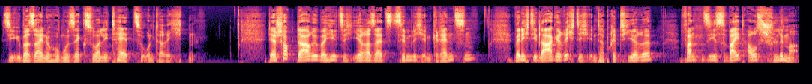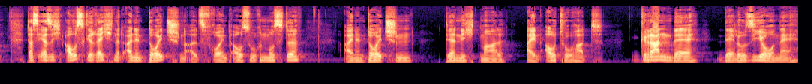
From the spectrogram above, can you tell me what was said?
sie über seine Homosexualität zu unterrichten. Der Schock darüber hielt sich ihrerseits ziemlich in Grenzen. Wenn ich die Lage richtig interpretiere, fanden sie es weitaus schlimmer, dass er sich ausgerechnet einen Deutschen als Freund aussuchen musste, einen Deutschen, der nicht mal ein Auto hat. Grande Delusione.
